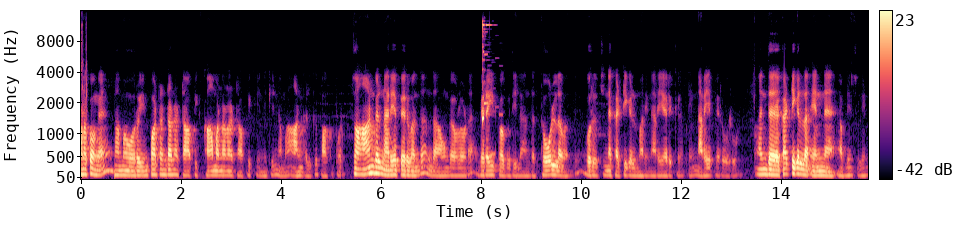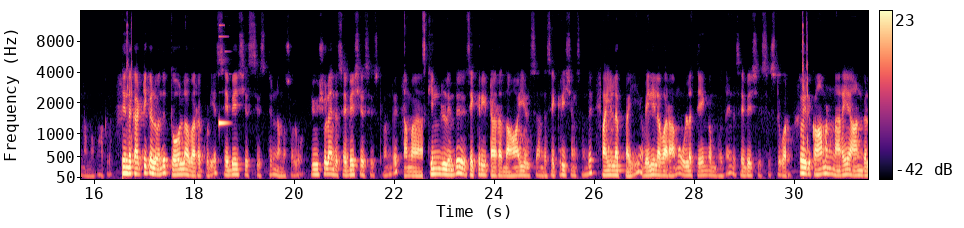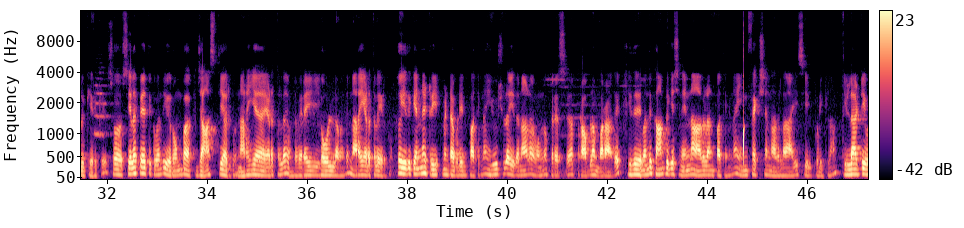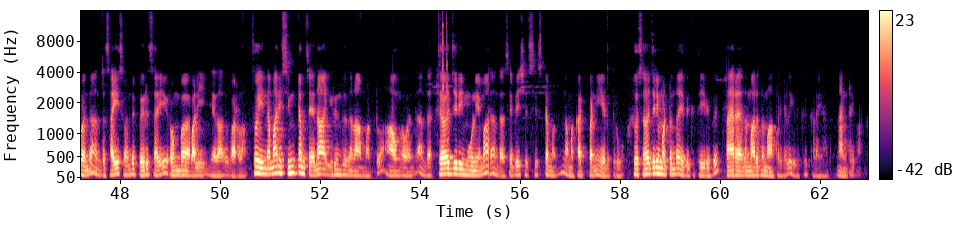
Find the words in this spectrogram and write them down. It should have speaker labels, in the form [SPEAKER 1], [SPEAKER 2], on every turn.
[SPEAKER 1] வணக்கங்க. நம்ம ஒரு இம்பார்ட்டண்ட்டான டாபிக் காமனான டாபிக் இன்னைக்கு நம்ம ஆண்களுக்கு பார்க்க போகிறோம் ஸோ ஆண்கள் நிறைய பேர் வந்து அந்த அவங்களோட விரை பகுதியில் அந்த தோலில் வந்து ஒரு சின்ன கட்டிகள் மாதிரி நிறைய இருக்குது அப்படின்னு நிறைய பேர் வருவாங்க. அந்த கட்டிகள் என்ன அப்படின்னு சொல்லி நம்ம பார்க்கலாம். இந்த கட்டிகள் வந்து தோலில் வரக்கூடிய செபேஷியஸ் சிஸ்ட்னு நம்ம சொல்லுவோம். யூஸ்வலாக இந்த செபேஷியஸ் சிஸ்ட் வந்து நம்ம ஸ்கின்லேருந்து செக்ரீட் ஆகிற அந்த ஆயில்ஸ் அந்த செக்ரீஷன்ஸ் வந்து பையில பை வெளியில் வராமல் உள்ளே தேங்கும் போது தான் இந்த செபேஷியஸ் சிஸ்ட் வரும். ஸோ இது காமன் நிறைய ஆண்களுக்கு இருக்குது ஸோ சில பேர்த்துக்கு வந்து இது ரொம்ப ஜாஸ்தியாக இருக்கும். நிறைய இடத்துல அந்த விரை தோலில் வந்து நிறைய இடத்துல இருக்கும். ஸோ இதுக்கு என்ன ட்ரீட்மெண்ட் அப்படின்னு பார்த்தீங்கன்னா யூஸ்வலாக இதனால் ஒன்றும் பெருசாக ப்ராப்ளம் வராது. இது வந்து காம்ப்ளிகேஷன் என்ன ஆகலான்னு பார்த்தீங்கன்னா இன்ஃபெக்ஷன் அதில் ஐசியில் பிடிக்கலாம். இல்லாட்டி வந்து அந்த சைஸ் வந்து பெருசாகி ரொம்ப வலி ஏதாவது வரலாம். ஸோ இந்த மாதிரி சிம்டம்ஸ் எதாவது இருந்ததுன்னா மட்டும் அவங்க வந்து அந்த சர்ஜரி மூலியமாக அந்த செபேஷியஸ் சிஸ்டம் வந்து நம்ம கட் பண்ணி எடுத்துருவோம். ஸோ சர்ஜரி மட்டும்தான் இதுக்கு தீர்வு. வேறு எதாவது மருந்து மாத்திரைகள் இதுக்கு கிடையாது. நன்றி வணக்கம்.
